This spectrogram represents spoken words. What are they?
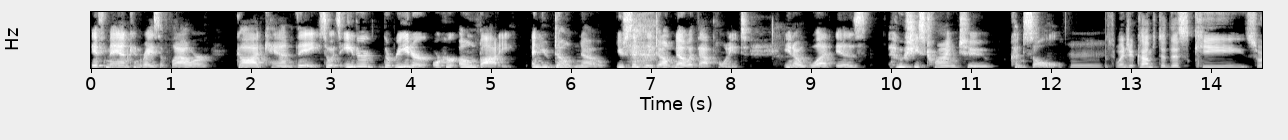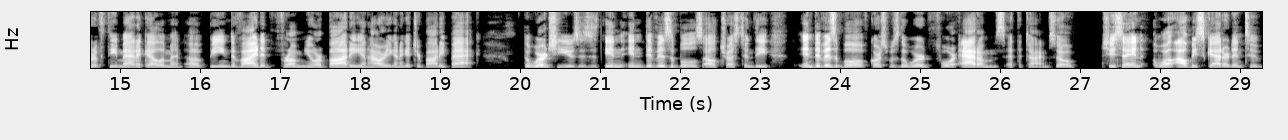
if man can raise a flower, God can thee. So it's either the reader or her own body, and you don't know. You simply don't know at that point, you know, what is who she's trying to console. Mm. When it comes to this key sort of thematic element of being divided from your body and how are you going to get your body back? The word she uses is in indivisibles I'll trust in thee indivisible, of course, was the word for atoms at the time. So she's saying, well, I'll be scattered into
